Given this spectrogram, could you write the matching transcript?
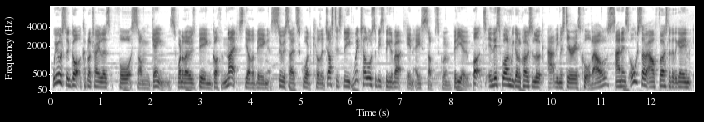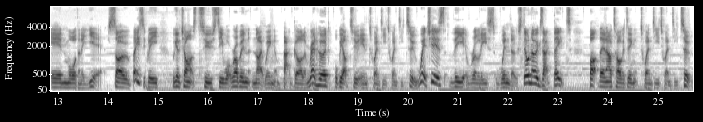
we also got a couple of trailers for some games. One of those being Gotham Knights, the other being Suicide Squad Kill the Justice League which I'll also be speaking about in a subsequent video. But in this one we got a closer look at the mysterious Court of Owls and it's also our first look at the game in more than a year. So basically we get a chance to see what Robin, Nightwing, Batgirl and Red Hood will be up to in 2020 2022, which is the release window. Still no exact date, but they're now targeting 2022.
